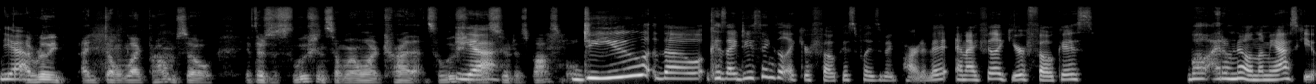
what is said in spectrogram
Yeah. I really I don't like problems. So if there's a solution somewhere, I want to try that solution Yeah. as soon as possible. Do you though? Because I do think that like your focus plays a big part of it, and I feel like your focus. Well, I don't know. Let me ask you:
